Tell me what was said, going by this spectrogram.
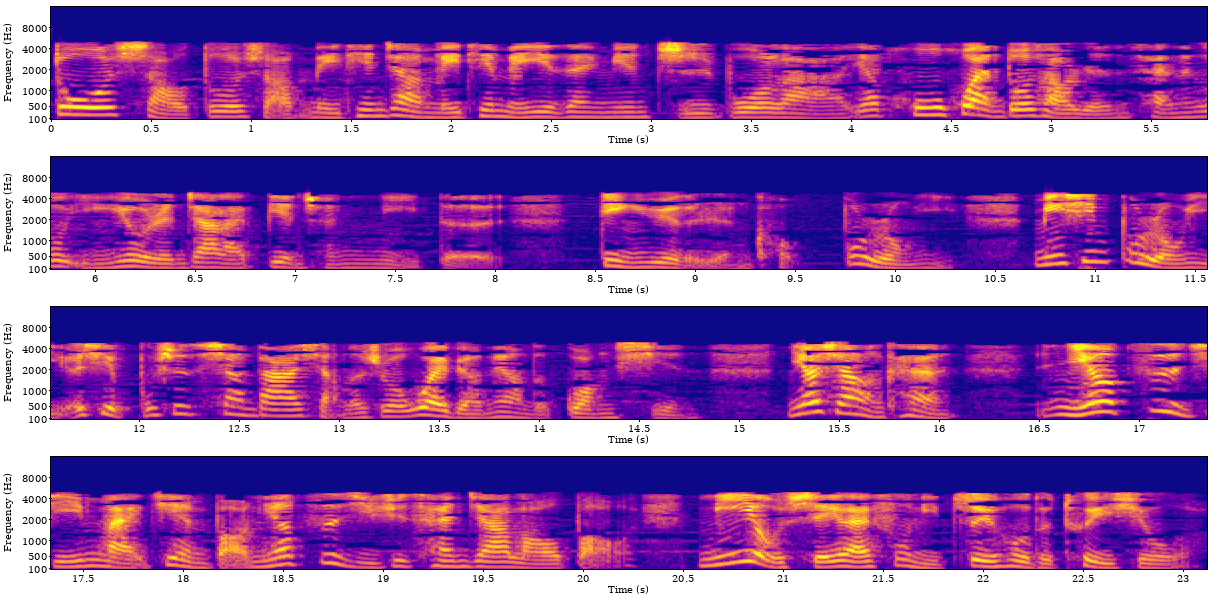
多少多少，每天这样没天没夜在那边直播啦，要呼唤多少人才能够引诱人家来变成你的订阅的人口，不容易。明星不容易，而且不是像大家想的说外表那样的光鲜。你要想想看，你要自己买健保，你要自己去参加劳保，你有谁来付你最后的退休啊？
